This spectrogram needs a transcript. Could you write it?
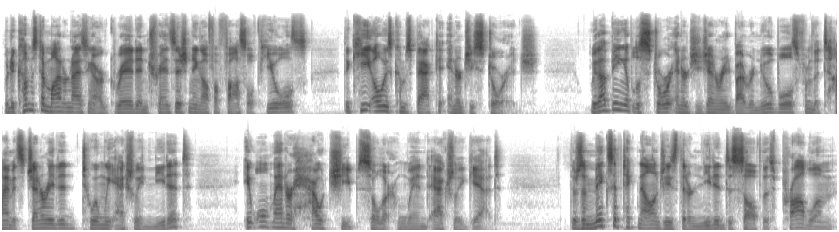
When it comes to modernizing our grid and transitioning off of fossil fuels, the key always comes back to energy storage. Without being able to store energy generated by renewables from the time it's generated to when we actually need it, it won't matter how cheap solar and wind actually get. There's a mix of technologies that are needed to solve this problem,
